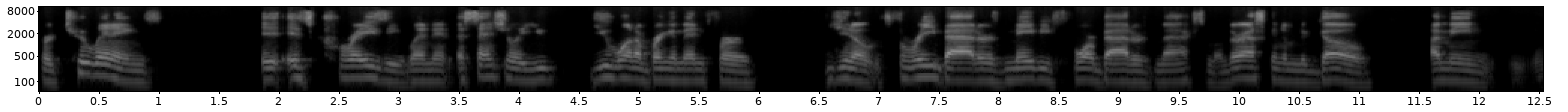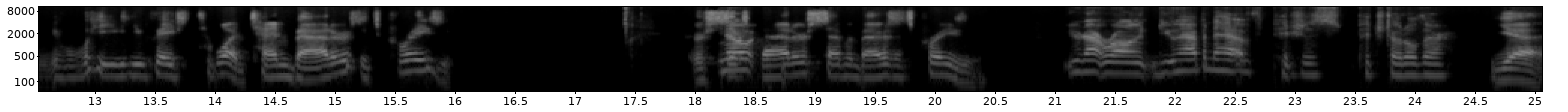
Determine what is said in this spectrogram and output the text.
for two innings is crazy when it essentially you you want to bring him in for you know three batters maybe four batters maximum. They're asking him to go. I mean he he faced what 10 batters? It's crazy. Or six you know, batters seven batters? It's crazy. You're not wrong. Do you happen to have pitches pitch total there? Yeah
